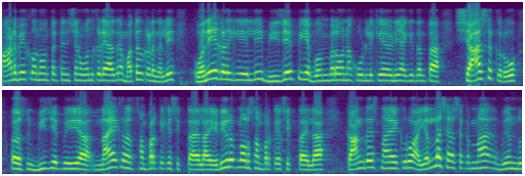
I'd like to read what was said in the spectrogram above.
ಮಾಡಬೇಕು ಅನ್ನುವಂಥ ಟೆನ್ಷನ್ ಒಂದು ಕಡೆ ಆದರೆ ಮತ್ತೊಂದು ಕಡೆಯಲ್ಲಿ ಕೊನೆಯ ಗಳಿಗೆಯಲ್ಲಿ ಬಿಜೆಪಿಗೆ ಬೆಂಬಲವನ್ನು ಕೊಡಲಿಕ್ಕೆ ಅಣಿಯಾಗಿದ್ದಂಥ ಶಾಸಕರು ಬಿಜೆಪಿಯ ನಾಯಕರ ಸಂಪರ್ಕಕ್ಕೆ ಸಿಗ್ತಾ ಇಲ್ಲ, ಯಡಿಯೂರಪ್ಪನವರ ಸಂಪರ್ಕಕ್ಕೆ ಸಿಗ್ತಾ ಇಲ್ಲ. ಕಾಂಗ್ರೆಸ್ ನಾಯಕರು ಆ ಎಲ್ಲ ಶಾಸಕರನ್ನ ಒಂದು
